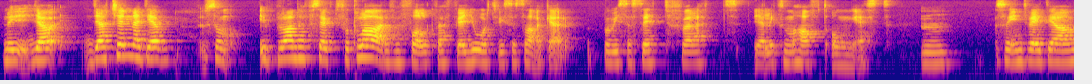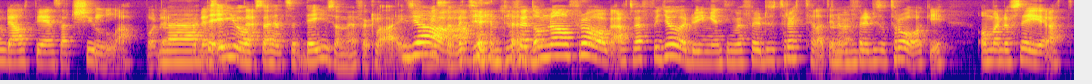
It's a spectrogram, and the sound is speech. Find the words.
Nu, jag, jag känner att jag som ibland har försökt förklara för folk varför jag gjort vissa saker på vissa sätt för att jag liksom har haft ångest. Mm. Så inte vet jag om det alltid är ens att skylla på det. Nej, på det, är ju sättet. också helt så, det är ju som en förklaring Ja, för vissa beteenden. för att om någon frågar att varför gör du ingenting, varför är du så trött hela tiden, Mm. varför är du så tråkig? Om man då säger att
